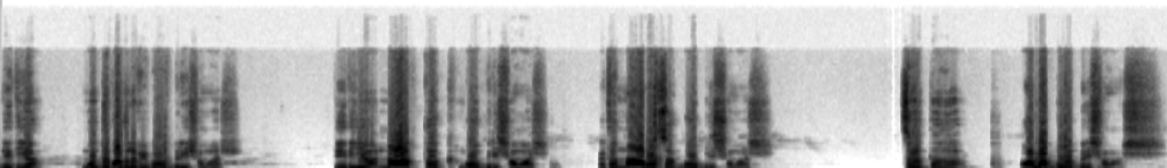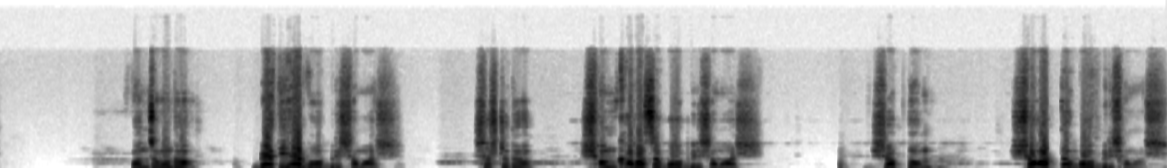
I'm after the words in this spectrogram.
দ্বিতীয়, মধ্যপদলোপী বহুব্রী সমাস। তৃতীয় নার্থক বহুব্রী সমাস, অর্থাৎ নাবাচক বহুব্রী সমাস। চতুর্থত অলপ বহুব্রী সমাস। পঞ্চমত ব্যতিহার বহুব্রী সমাস ষষ্ঠত সংখ্যাবাচক বহুব্রী সমাস সপ্তম সহার্থক বহুব্রী সমাস।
